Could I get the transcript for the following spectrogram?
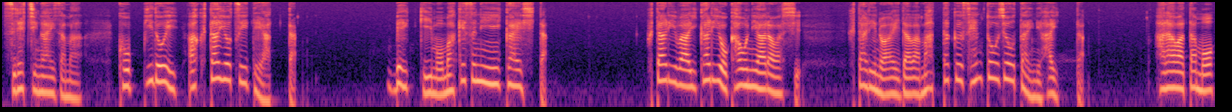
すれ違いざまこっぴどい悪態をついてやった。ベッキーも負けずに言い返した。2人は怒りを顔に表し2人の間は全く戦闘状態に入った。腹渡も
